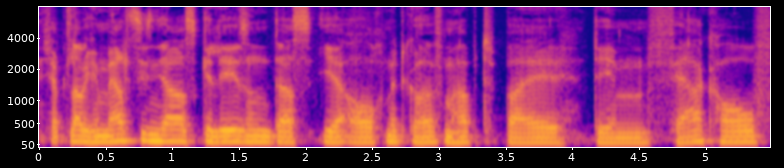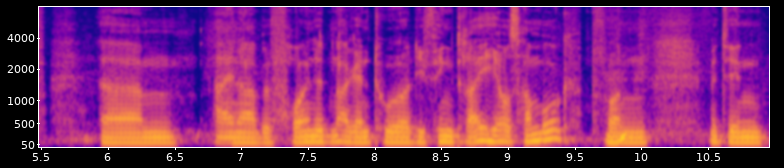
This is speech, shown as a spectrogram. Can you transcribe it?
Ich habe, glaube ich, im März diesen Jahres gelesen, dass ihr auch mitgeholfen habt bei dem Verkauf ähm, einer befreundeten Agentur, die Fink 3 hier aus Hamburg, von, mhm. mit den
